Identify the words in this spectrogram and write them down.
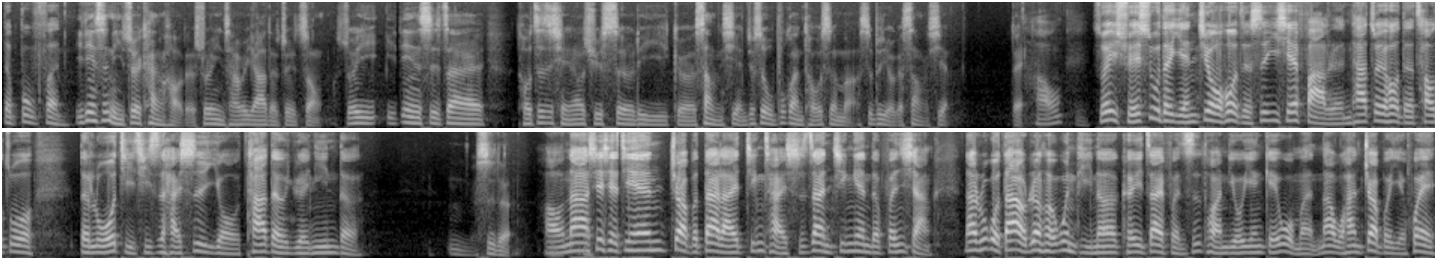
的部分一定是你最看好的，所以你才会压得最重。所以一定是在投资之前要去设立一个上限，就是我不管投什么，是不是有个上限？对，好。所以学术的研究或者是一些法人，他最后的操作的逻辑，其实还是有它的原因的。嗯，是的。好，那谢谢今天 Job 带来精彩实战经验的分享。那如果大家有任何问题呢，可以在粉丝团留言给我们，那我和 Job 也会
